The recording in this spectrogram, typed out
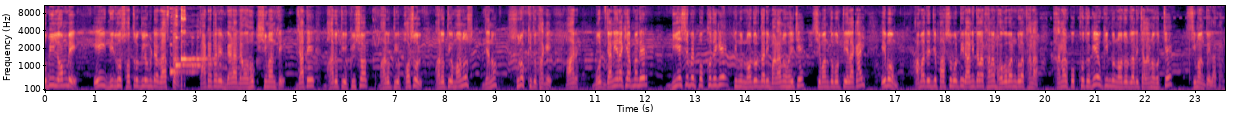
অবিলম্বে এই দীর্ঘ সতেরো কিলোমিটার রাস্তা কাঁটাতারের বেড়া দেওয়া হোক সীমান্তে, যাতে ভারতীয় কৃষক, ভারতীয় ফসল, ভারতীয় মানুষ যেন সুরক্ষিত থাকে। আর জানিয়ে রাখি আপনাদের বিএসএফের পক্ষ থেকে কিন্তু নজরদারি বাড়ানো হয়েছে সীমান্তবর্তী এলাকায় এবং আমাদের যে পার্শ্ববর্তী রানীতলা থানা, ভগবানগোলা থানা, থানার পক্ষ থেকেও কিন্তু নজরদারি চালানো হচ্ছে সীমান্ত এলাকায়।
